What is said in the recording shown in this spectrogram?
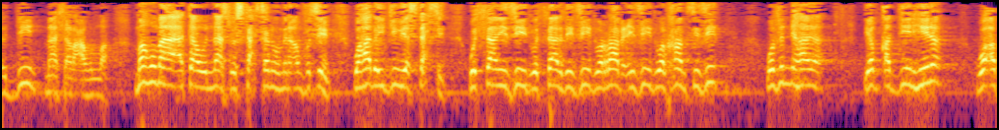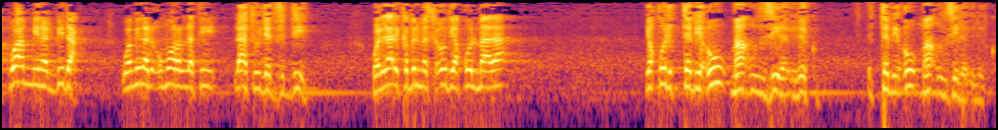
الدين ما شرعه الله. ما هو ما أتاه الناس واستحسنوه من أنفسهم وهذا يجي ويستحسن. والثاني يزيد والثالث يزيد والرابع يزيد والخامس يزيد. وفي النهاية يبقى الدين هنا وأكوام من البدع ومن الأمور التي لا توجد في الدين. ولذلك ابن مسعود يقول ما لا؟ يقول اتبعوا ما أنزل إليكم. اتبعوا ما أنزل إليكم.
